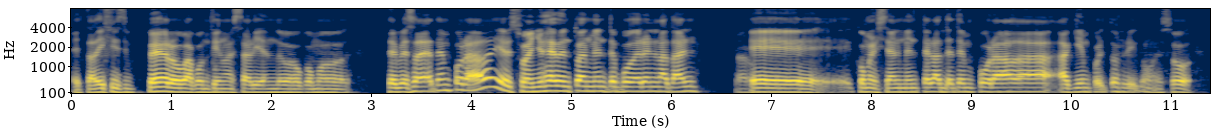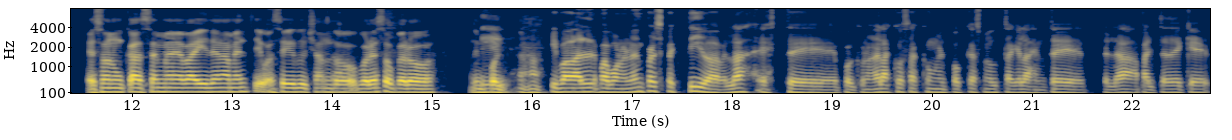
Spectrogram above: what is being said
está difícil, pero va a continuar saliendo como cerveza de temporada y el sueño es eventualmente poder enlatar eh, comercialmente las de temporada aquí en Puerto Rico. Eso, eso nunca se me va a ir de la mente y voy a seguir luchando por eso, pero y, para, para, ponerlo en perspectiva, ¿verdad? Este, porque una de las cosas con el podcast me gusta que la gente, ¿verdad? Aparte de que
